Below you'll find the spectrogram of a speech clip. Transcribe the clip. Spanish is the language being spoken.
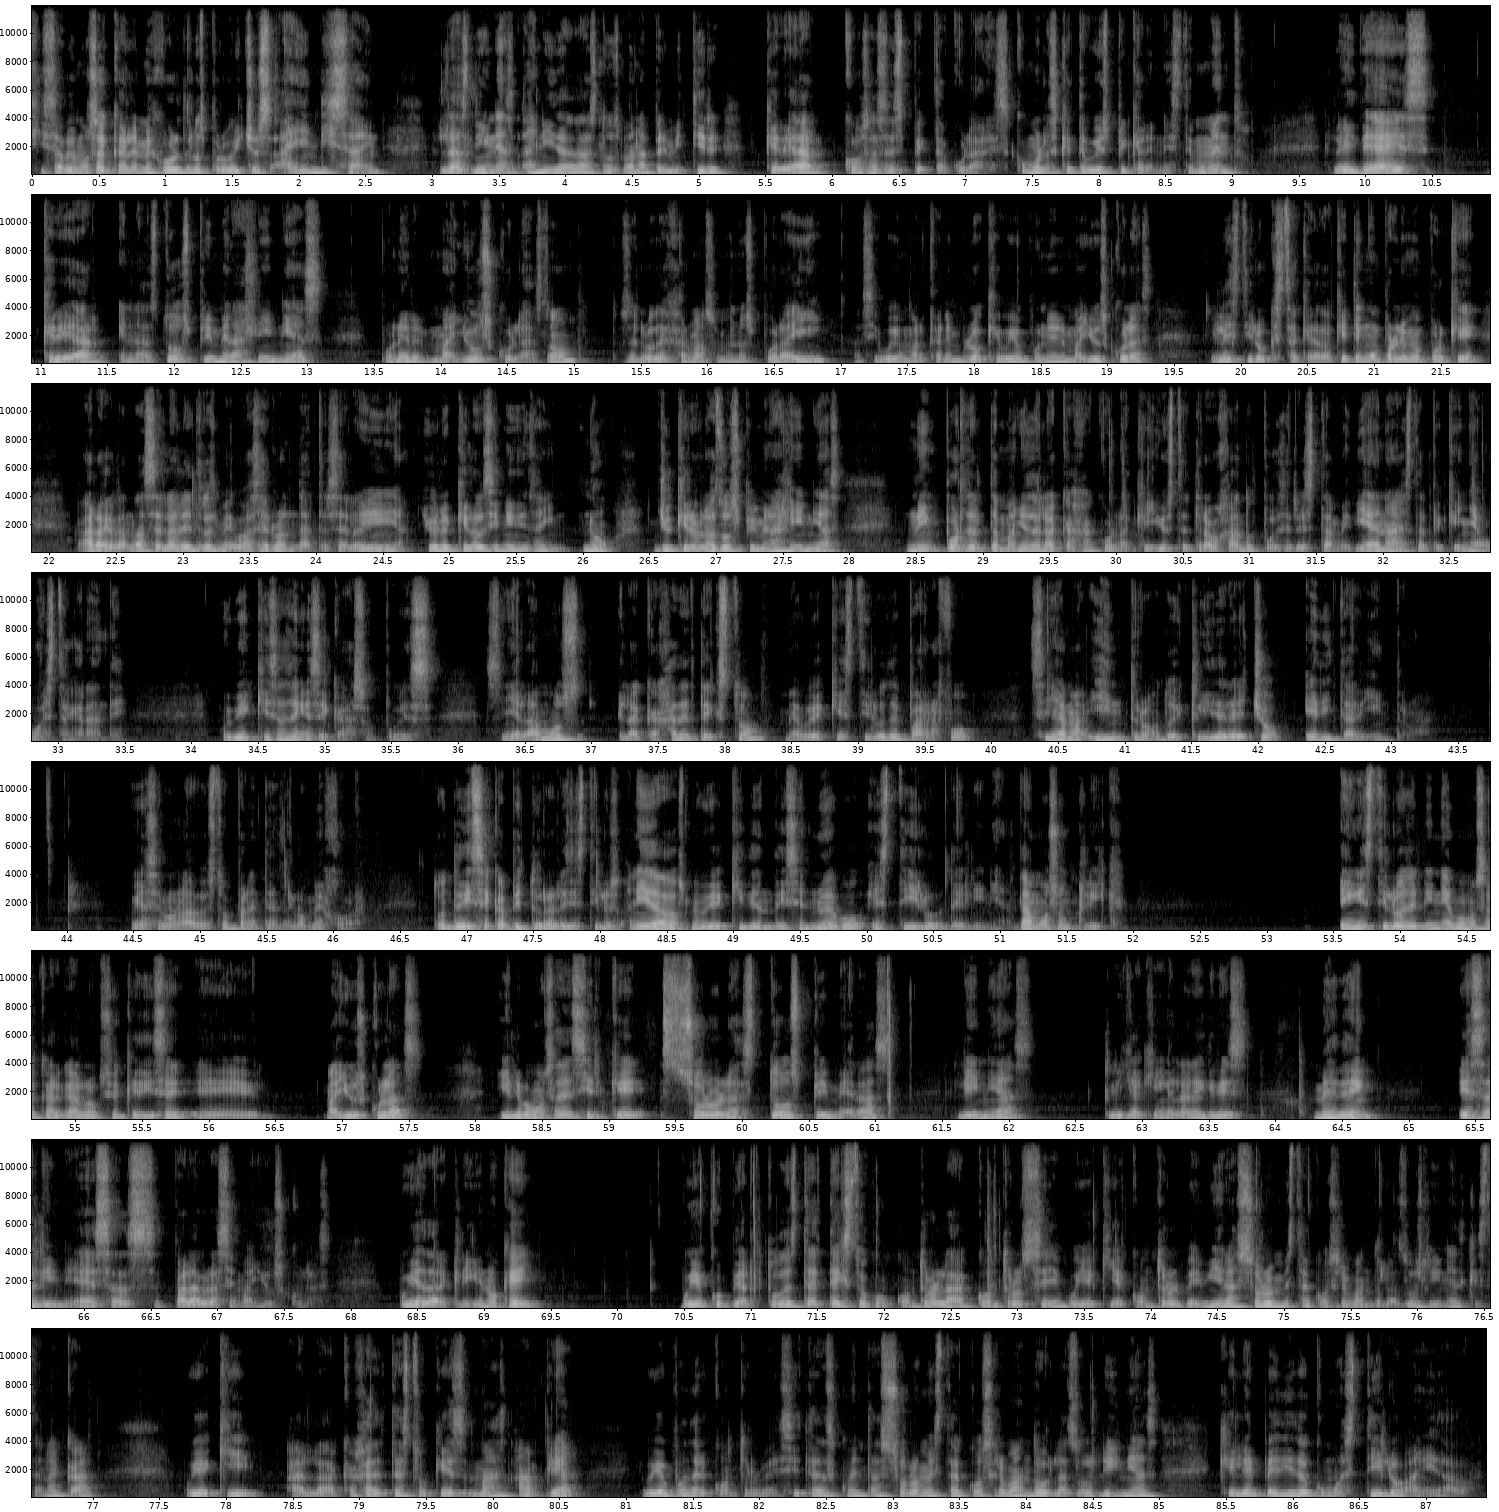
Si sabemos sacarle mejor de los provechos a InDesign, las líneas anidadas nos van a permitir crear cosas espectaculares, como las que te voy a explicar en este momento. La idea es crear en las dos primeras líneas, poner mayúsculas, ¿no? Entonces lo voy a dejar más o menos por ahí, así voy a marcar en bloque, voy a poner mayúsculas el estilo que está creado. Aquí tengo un problema porque al agrandarse las letras me va a hacer una tercera línea. Yo le quiero decir InDesign, no, yo quiero las dos primeras líneas no importa el tamaño de la caja con la que yo esté trabajando, puede ser esta mediana, esta pequeña o esta grande. Muy bien, ¿qué hace en ese caso? Pues señalamos la caja de texto, me voy aquí a estilo de párrafo, se llama intro, doy clic derecho, editar intro. Voy a hacer un lado esto para entenderlo mejor. Donde dice capitulares y estilos anidados, me voy aquí donde dice nuevo estilo de línea. Damos un clic. En estilos de línea vamos a cargar la opción que dice eh, mayúsculas y le vamos a decir que solo las dos primeras líneas, clic aquí en el área gris, me den esa esas palabras en mayúsculas. Voy a dar clic en OK. Voy a copiar todo este texto con control A, control C, voy aquí a control B, mira, solo me está conservando las dos líneas que están acá. Voy aquí a la caja de texto que es más amplia y voy a poner control B. Si te das cuenta, solo me está conservando las dos líneas que le he pedido como estilo anidado.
